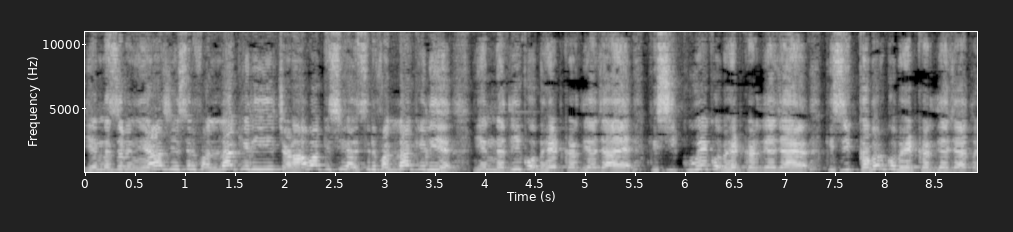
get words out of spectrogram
ये नज़र न्याज ये सिर्फ़ अल्लाह के लिए चढ़ावा किसी, सिर्फ़ अल्लाह के लिए, ये नदी को भेंट कर दिया जाए, किसी कुएँ को भेंट कर दिया जाए, किसी कब्र को भेंट कर दिया जाए तो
